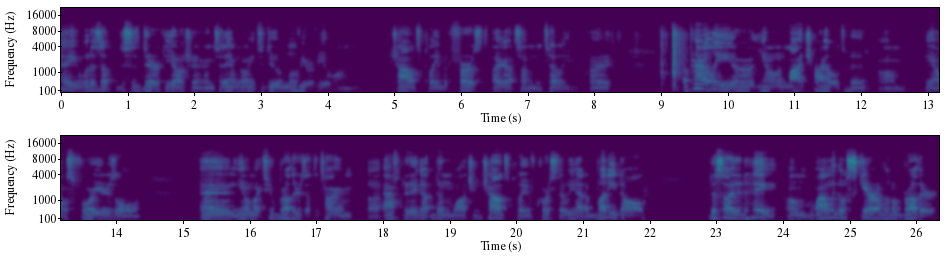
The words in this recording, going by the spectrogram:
Hey, what is up? This is Derrick Yasha, and today I'm going to do a movie review on Child's Play, but first, I got something to tell you, alright? Apparently, uh, you know, in my childhood, um, you know, I was four years old, and, you know, my two brothers at the time, uh, after they got done watching Child's Play, of course, that we had a buddy doll, decided, hey, um, why don't we go scare our little brother,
